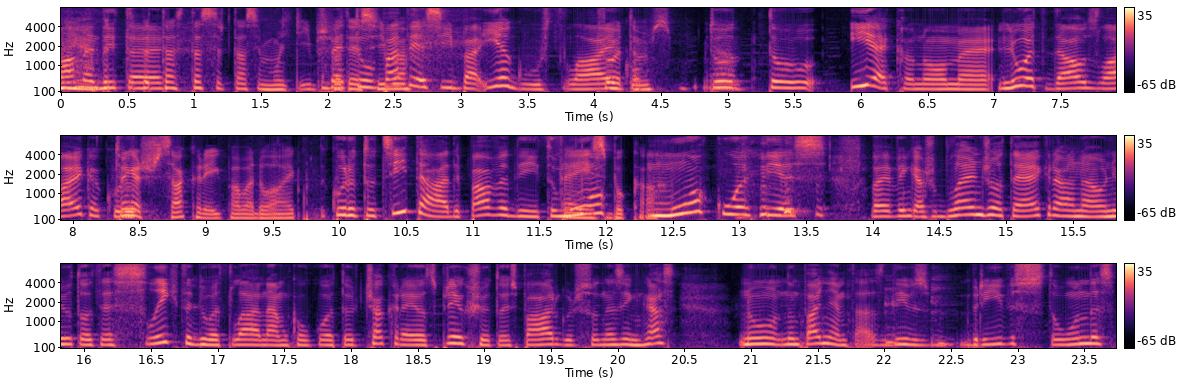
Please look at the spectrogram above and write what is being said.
pameditē. Bet, bet tas, tas ir, tas ir muļķības Bet tu patiesībā. patiesībā iegūsti laiku. Protams. Tu, jā. tu iekonomē ļoti daudz laika, Tu kuru, vienkārši sakarīgi pavadu laiku. kuru tu citādi pavadītu Facebookā. Mo mokoties vai vienkārši blenžot ekrānā un jūtoties slikti ļoti lēnām kaut ko tur čakarējot uz priekšu, jo tu esi pārgurs un nezinu kas. Nu, nu paņem tās divas brīvas stundas,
